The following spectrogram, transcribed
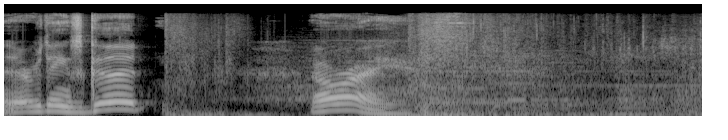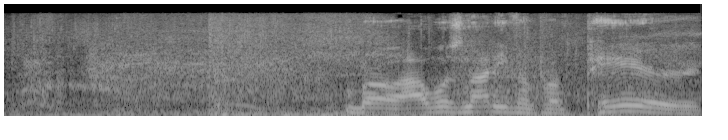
Everything's good? Alright. Bro, I was not even prepared.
